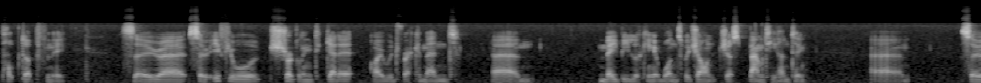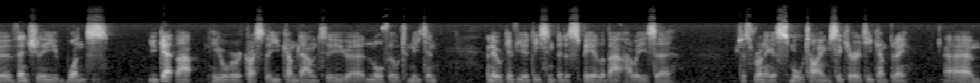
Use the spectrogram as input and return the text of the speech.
popped up for me. So, uh, so if you're struggling to get it, I would recommend um, maybe looking at ones which aren't just bounty hunting. Um, so eventually, once you get that, he will request that you come down to uh, Lorville to meet him, and it will give you a decent bit of spiel about how he's uh, just running a small-time security company. Um,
